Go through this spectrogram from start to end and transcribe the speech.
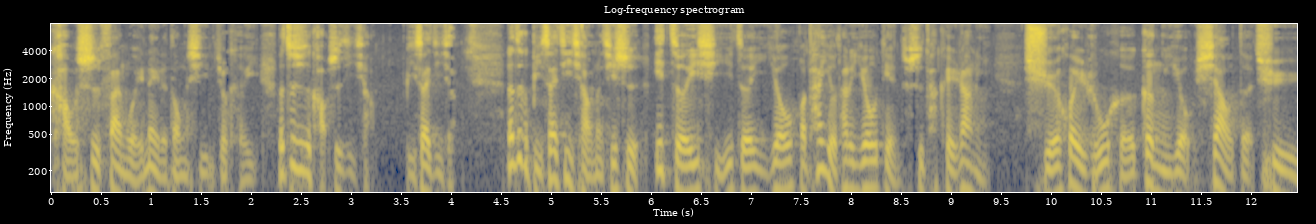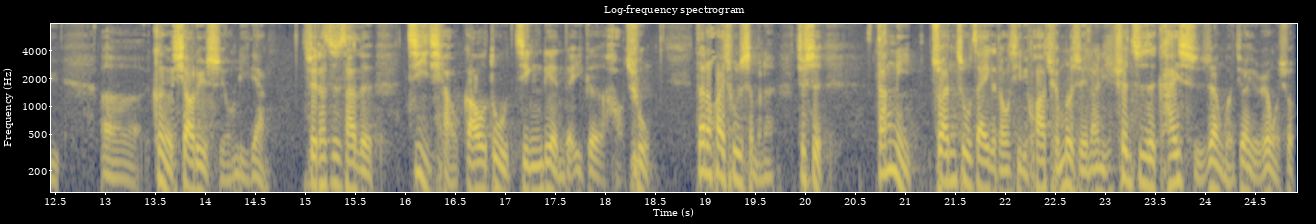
考试范围内的东西，你就可以。那这就是考试技巧。比赛技巧，那这个比赛技巧呢？其实一则以喜，一则以忧。哦，它有它的优点，就是它可以让你学会如何更有效的去呃更有效率使用力量，所以它这是它的技巧高度精炼的一个好处。但的坏处是什么呢？就是当你专注在一个东西，你花全部的时间，你甚至是开始认为，就像有人认为说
